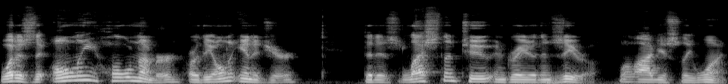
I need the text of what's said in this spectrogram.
What is the only whole number, or the only integer, that is less than 2 and greater than 0? Well, obviously 1.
